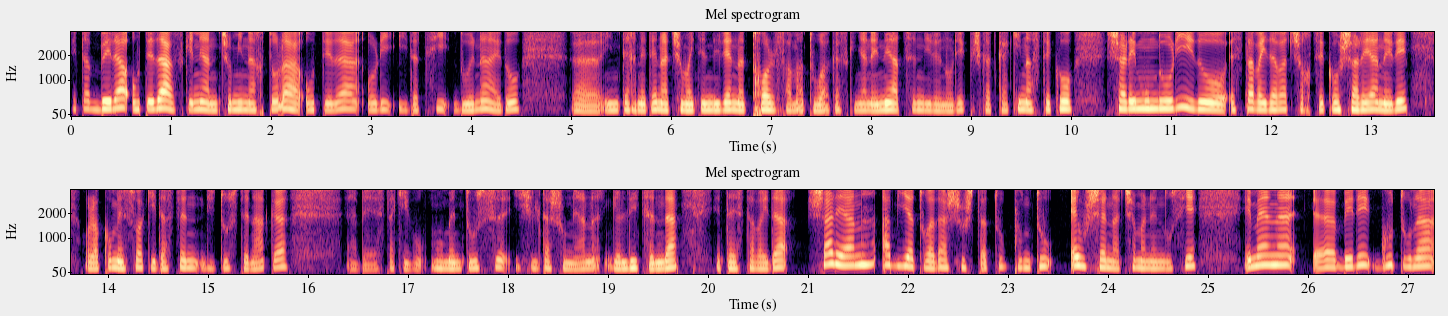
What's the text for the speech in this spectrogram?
eta bera ote da, azkenean txomin hartola, ote da hori idatzi duena, edo uh, interneten atxomaiten diren troll famatuak, azkenean eneatzen diren horiek, piskat kakinazteko xare mundu hori, edo ez bat sortzeko xarean ere, olako mezuak idazten dituztenak, e, be, ez dakigu, momentuz isiltasunean gelditzen da, eta ez da xarean abiatua da sustatu puntu eusen atxamanen duzie, hemen uh, bere gutuna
